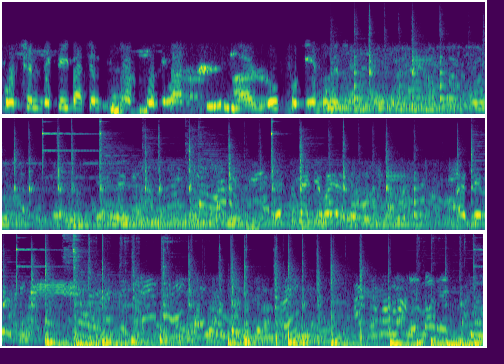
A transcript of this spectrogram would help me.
করছেন দেখতেই পাচ্ছেন পুরো প্রতিমার রূপ ফুটিয়ে তুলেছেন একটু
